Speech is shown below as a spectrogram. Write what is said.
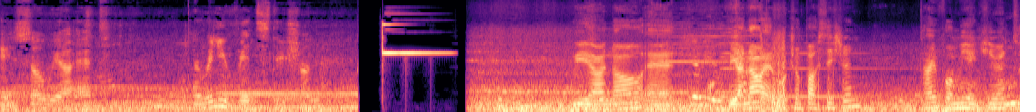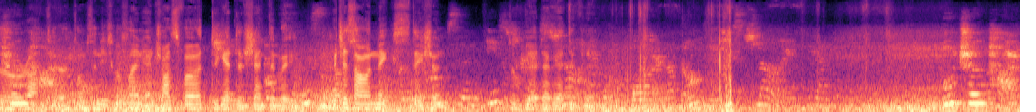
Okay, so we are at a really red station. We are now at we are now at Outram Park Station. Time for me and Kieran to run to the Thomson East Coast Line and transfer to get to Shenton Way, which is our next station to get that we have to clear. Outram Park.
